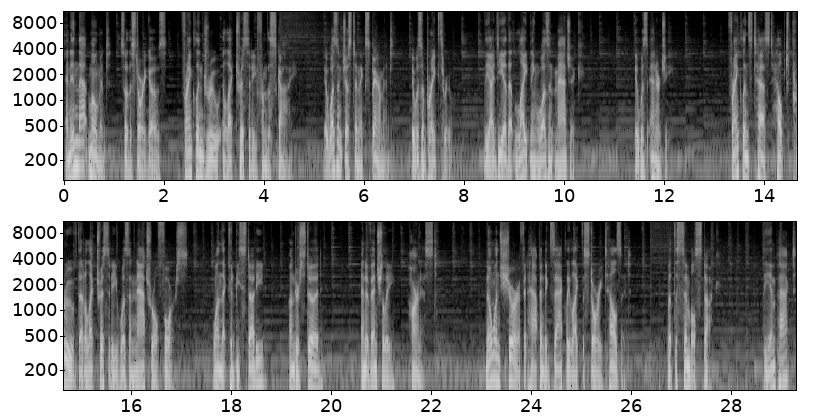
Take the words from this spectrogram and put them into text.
and in that moment, so the story goes, Franklin drew electricity from the sky. It wasn't just an experiment, it was a breakthrough. The idea that lightning wasn't magic, it was energy. Franklin's test helped prove that electricity was a natural force, one that could be studied, understood, and eventually harnessed. No one's sure if it happened exactly like the story tells it, but the symbol stuck. The impact?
